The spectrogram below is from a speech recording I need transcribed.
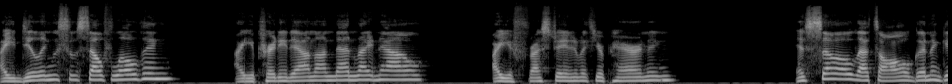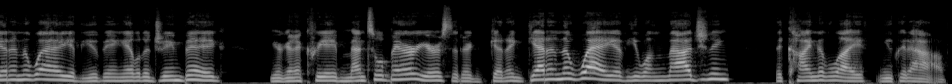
Are you dealing with some self loathing? Are you pretty down on men right now? Are you frustrated with your parenting? If so, that's all going to get in the way of you being able to dream big. You're going to create mental barriers that are going to get in the way of you imagining the kind of life you could have.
